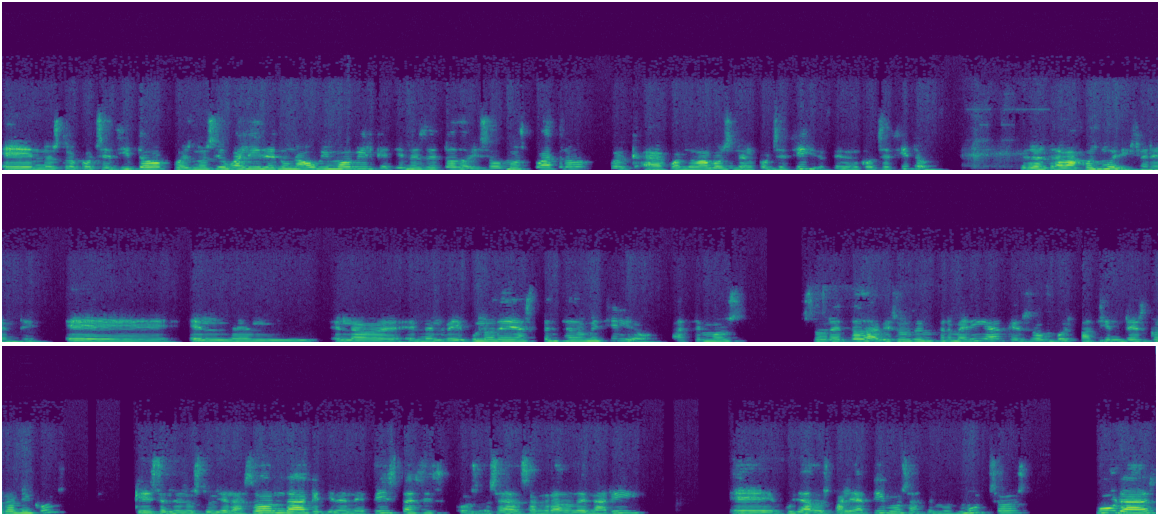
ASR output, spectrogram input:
en nuestro cochecito pues no es igual ir en una UBI móvil que tienes de todo y somos cuatro pues, cuando vamos en el cochecillo, en el cochecito. Pero el trabajo es muy diferente. Eh, en, el, vehículo de asistencia a domicilio hacemos sobre todo avisos de enfermería, que son pues pacientes crónicos que se les obstruye la sonda, que tienen epistasis, o, o sea, sangrado de nariz, eh, cuidados paliativos, hacemos muchos, curas,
